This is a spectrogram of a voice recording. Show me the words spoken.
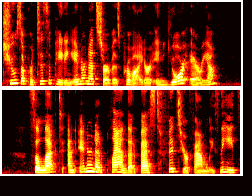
choose a participating internet service provider in your area, select an internet plan that best fits your family's needs.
